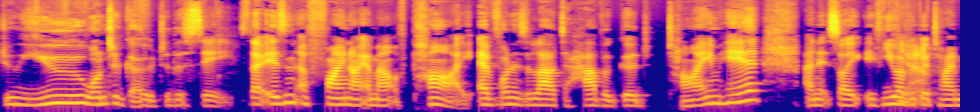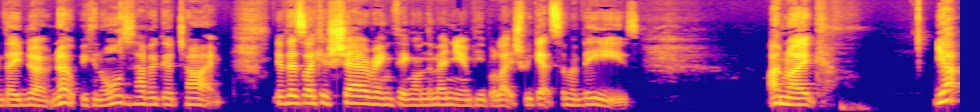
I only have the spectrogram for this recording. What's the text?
Do you want to go to the sea? There isn't a finite amount of pie. Everyone is allowed to have a good time here. And it's like, if you have a good time, they don't. No, we can all just have a good time. If there's like a sharing thing on the menu and people are like, should we get some of these? I'm like, yeah,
